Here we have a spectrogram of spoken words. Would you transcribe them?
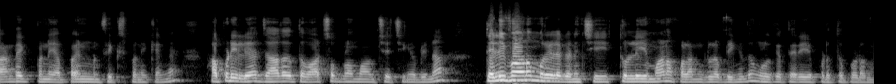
காண்டாக்ட் பண்ணி அப்பாயின்மெண்ட் ஃபிக்ஸ் பண்ணிக்கோங்க. அப்படி இல்லையா ஜாதகத்தை வாட்ஸ்அப் மூலமாக அனுப்பிச்சு வச்சிங்க அப்படின்னா தெளிவான முறையில் கணிச்சு துல்லியமான பலன்கள் அப்படிங்கிறது உங்களுக்கு தெரியப்படுத்தப்படும்.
